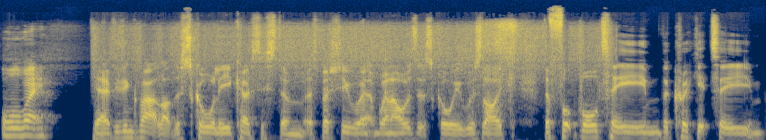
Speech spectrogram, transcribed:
all the way. Yeah, if you think about like the school ecosystem, especially when, when I was at school, it was like the football team, the cricket team.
